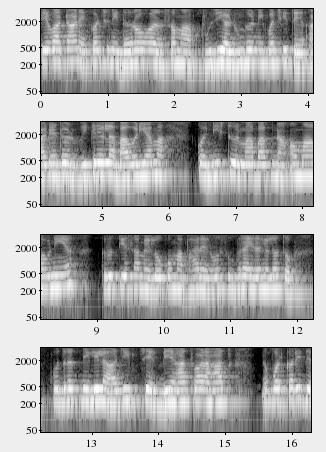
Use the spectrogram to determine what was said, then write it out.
તેવા ટાણે કચ્છની ધરોહર સમા ભુજિયા ડુંગરની પછી તે આડેધડ વિખરેલા બાવળિયામાં કોઈ નિષ્ઠુર મા બાપના અમાવનીય કૃત્ય સામે લોકોમાં ભારે રોષ ઉભરાઈ રહેલો હતો. કુદરતની લીલા અજીબ છે. બે હાથવાળા હાથ ઉપર કરી દે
